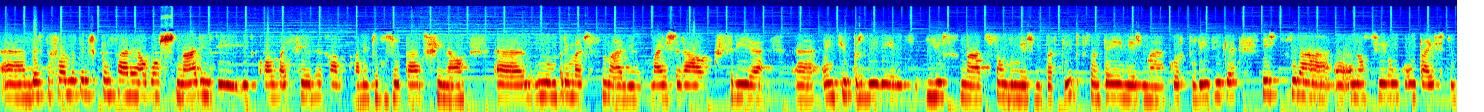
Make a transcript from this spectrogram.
Uh, desta forma, temos que pensar em alguns cenários e, e qual vai ser realmente o resultado final. Uh, num primeiro cenário mais geral, que seria uh, em que o Presidente e o Senado são do mesmo partido, portanto têm a mesma cor política, este será, a nosso ver, um contexto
